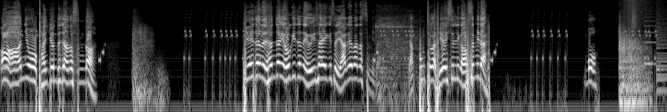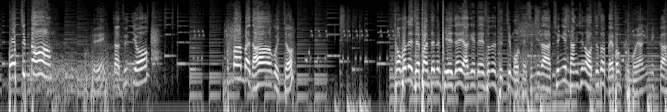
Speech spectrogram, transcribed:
아 아니요 발견되지 않았습니다. 피해자는 현장에 오기 전에 의사에게서 약을 받았습니다. 약봉투가 비어있을 리가 없습니다. 뭐 멋집니다. 오케이 자 드디어 한 발 한 발 나아가고 있죠. 저번에 재판 때는 피해자의 약에 대해서는 듣지 못했습니다. 증인 당신은 어째서 매번 그 모양입니까?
